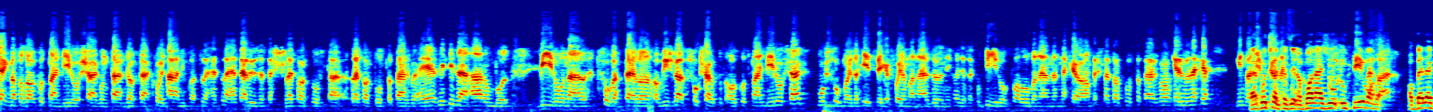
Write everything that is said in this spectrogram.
Tegnap az Alkotmánybíróságon tárgyalták, hogy hányukat lehet, lehet előzetes letartóztatásba helyezni. 13-ból bírónál fogadta el a, a vizsgálat fogságot az Alkotmánybíróság. Most fog majd a hétvége folyamán eldőlni, hogy ezek a bírók valóban elmennek-e a letartóztatásba, kerülnek-e. Hát bocsánat, azért a Balázsi itt nyilván a, bele,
